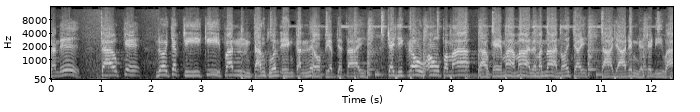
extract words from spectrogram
นั่นเออเจ้าแกโดยจักจีกี่พันต่างทวนเองกันแล้วเปรียบจะตายใจจิกเราเอาปะมาเจ้าแกมามาแล้วมันน่าน้อยใจ ตายาเด้งเนี่ยจะดีว่า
